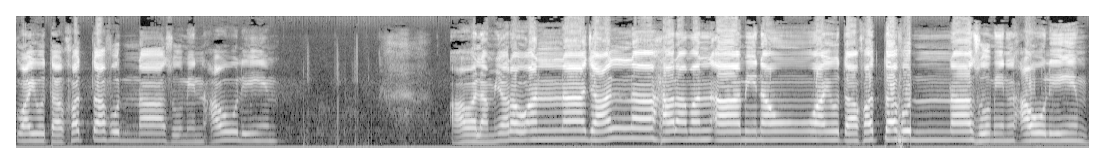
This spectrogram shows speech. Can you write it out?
ويتخطف الناس من حولهم۔ اولم يروا أنا جعلنا حرما آمنا ويتخطف الناس من حولهم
